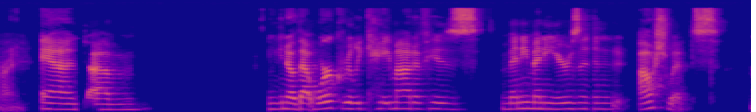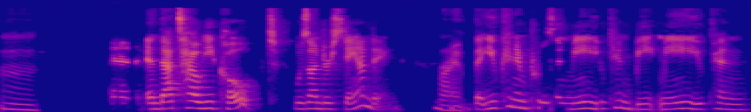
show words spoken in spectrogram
Right. And um you know that work really came out of his many many years in Auschwitz. Mm. And, and that's how he coped was understanding right. that you can imprison me you can beat me you can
